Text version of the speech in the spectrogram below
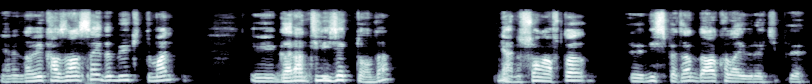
Yani Navi kazansaydı büyük ihtimal e, garantileyecekti o da. Yani son hafta e, nispeten daha kolay bir rakiple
